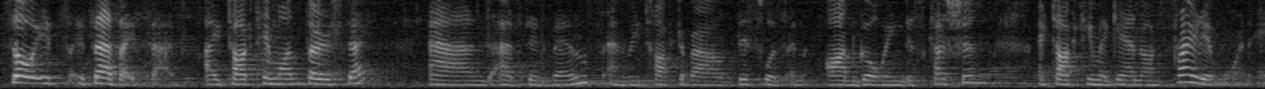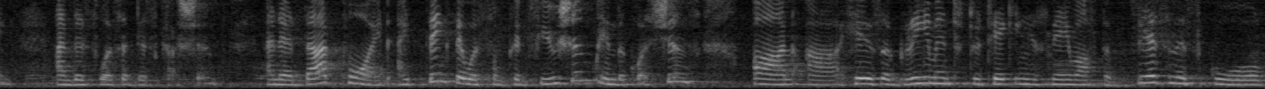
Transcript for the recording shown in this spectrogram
So it's, it's as I said, I talked to him on Thursday, and as did Vince, and we talked about, this was an ongoing discussion. I talked to him again on Friday morning, and this was a discussion. And at that point, I think there was some confusion in the questions on uh, his agreement to taking his name off the business school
